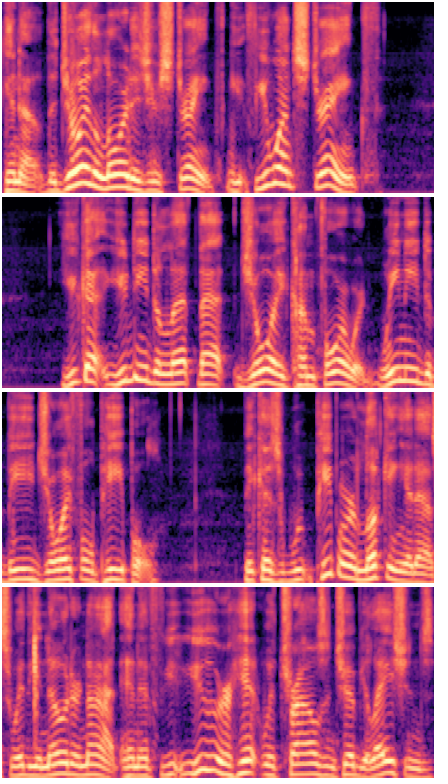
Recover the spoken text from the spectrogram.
You know, the joy of the Lord is your strength. If you want strength, you got you need to let that joy come forward. We need to be joyful people because people are looking at us whether you know it or not. And if you, you are hit with trials and tribulations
